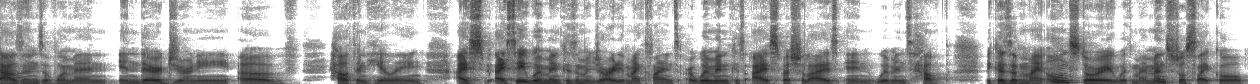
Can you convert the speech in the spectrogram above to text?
thousands of women in their journey of health and healing. I, I say women because the majority of my clients are women because I specialize in women's health. Because of my own story with my menstrual cycle,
